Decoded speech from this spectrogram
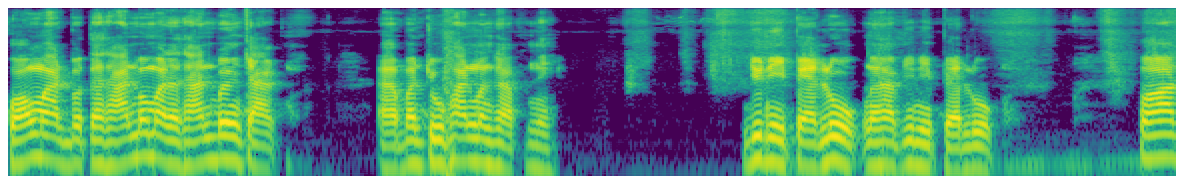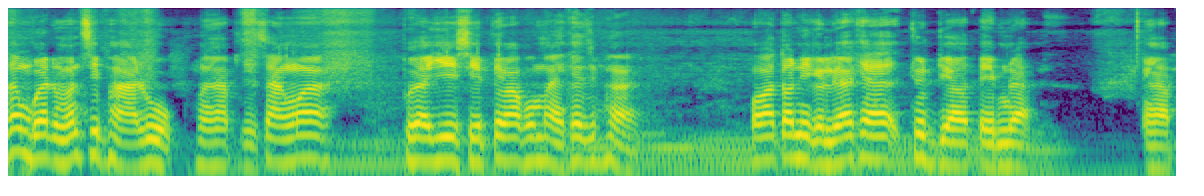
ของมาตรฐานบ่มาตรฐานเบิ่งจากอ่าบรรจุภัณฑ์มันครับนี่ยูนี่แปดลูกนะครับยูนี่แปดลูกเพราะทั้งเบิดมันสิบห้าลูกนะครับสิสร้างมาเพื่อยี่สิบแต่ว่าผมให้แค่สิบห้าเพราะว่าตอนนี้ก็เหลือแค่ชุดเดียวเต็มแล้วนะครับ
